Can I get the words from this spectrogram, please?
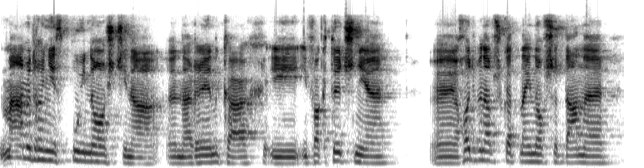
Mamy trochę niespójności na, na rynkach i, i faktycznie, e, choćby na przykład najnowsze dane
